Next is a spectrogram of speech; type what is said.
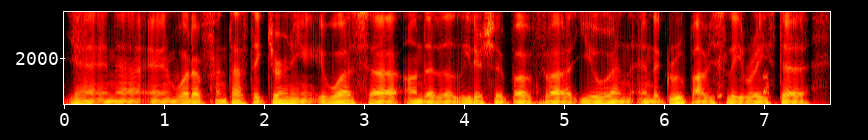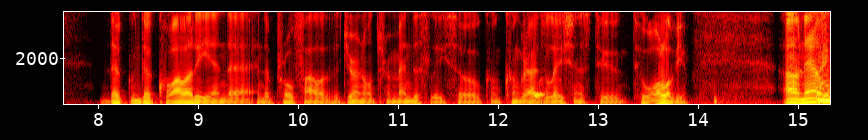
Yeah, and uh, and what a fantastic journey it was uh, under the leadership of uh, you and, and the group. Obviously, raised the the the quality and the and the profile of the journal tremendously. So, con- congratulations to to all of you. Oh, now,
